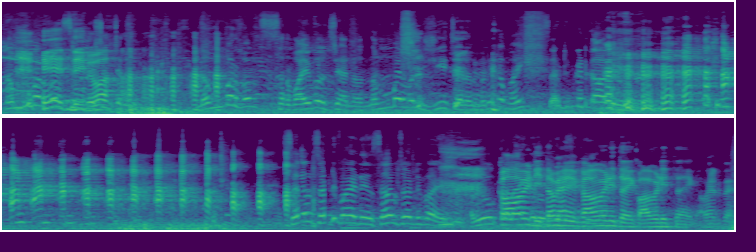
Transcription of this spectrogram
Number one number one survival channel number one ये चैनल मैंने कहा भाई सर्टिफिकेट कहाँ सेल्फ सर्टिफाइड है सेल्फ सर्टिफाइड कॉमेडी तो है कॉमेडी तो है कॉमेडी तो है कॉमेडी तो है।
